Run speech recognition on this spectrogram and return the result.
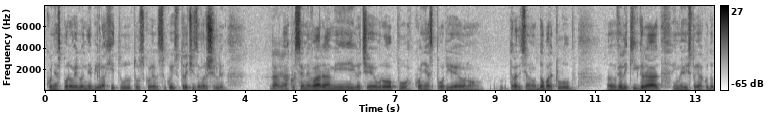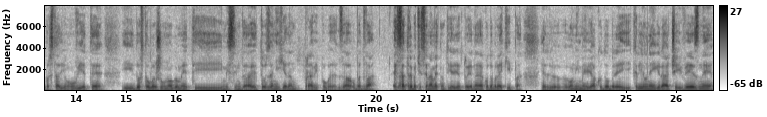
Konja spor ove godine je bila hit u Turskoj, jel su, koji su treći završili, Da, ja. ako se ne varam i igraće Europu. Konja spor je ono tradicionalno dobar klub, veliki grad, imaju isto jako dobar stadion, uvjete i dosta ulažu u nogomet i mislim da je to za njih jedan pravi pogodak za oba dva. E sad treba će se nametnuti jer je to jedna jako dobra ekipa, jer e, oni imaju jako dobre i krilne igrače i vezne,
